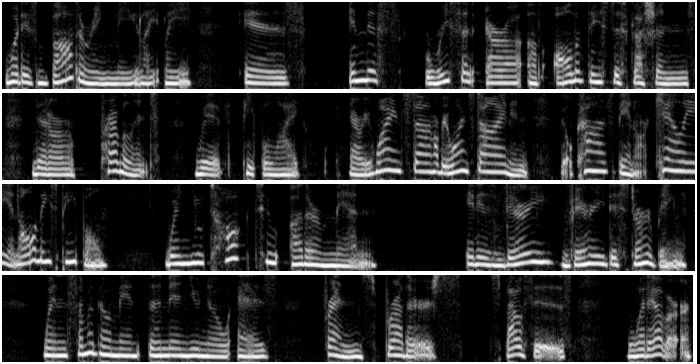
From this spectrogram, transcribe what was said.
what is bothering me lately is in this recent era of all of these discussions that are prevalent with people like Harry Weinstein, Harvey Weinstein, and Bill Cosby, and R. Kelly, and all these people, when you talk to other men, it is very, very disturbing when some of the men, the men you know as friends, brothers, spouses, whatever,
